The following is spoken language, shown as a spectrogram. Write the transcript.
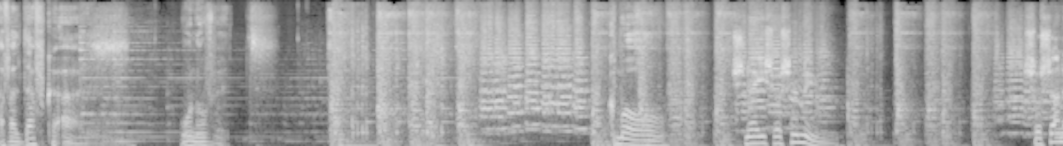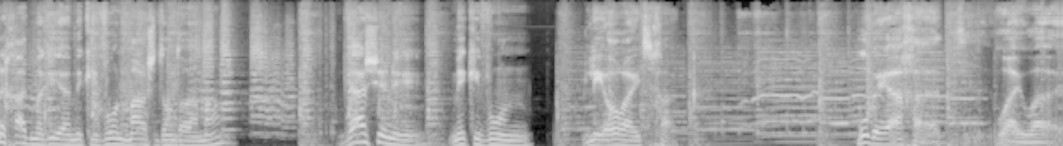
אבל דווקא אז הוא נובט. כמו שני שושנים. שושן אחד מגיע מכיוון מרש דון דרמה, והשני מכיוון ליאורה יצחק. וביחד, וואי וואי,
